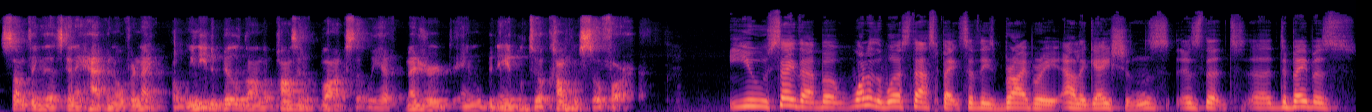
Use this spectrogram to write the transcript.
something that's going to happen overnight, but we need to build on the positive blocks that we have measured and been able to accomplish so far. You say that, but one of the worst aspects of these bribery allegations is that uh, Dbeibah's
